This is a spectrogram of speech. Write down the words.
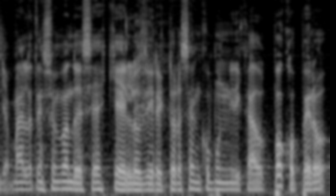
llamaba la atención cuando decías que los directores han comunicado poco, pero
